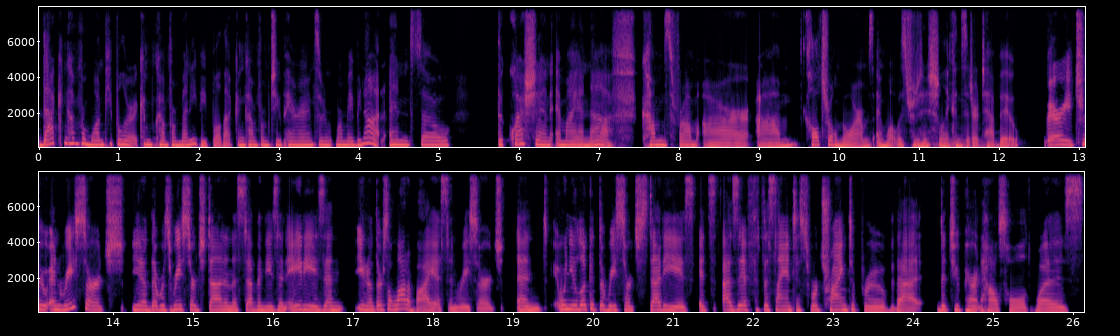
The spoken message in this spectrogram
that can come from one people or it can come from many people. That can come from two parents or, or maybe not. And so the question, am I enough, comes from our um, cultural norms and what was traditionally considered taboo. Very true. And research, you know, there was research done in the 70s and 80s, and, you know, there's a lot of bias in research. And when you look at the research studies, it's as if the scientists were trying to prove that the two parent household was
